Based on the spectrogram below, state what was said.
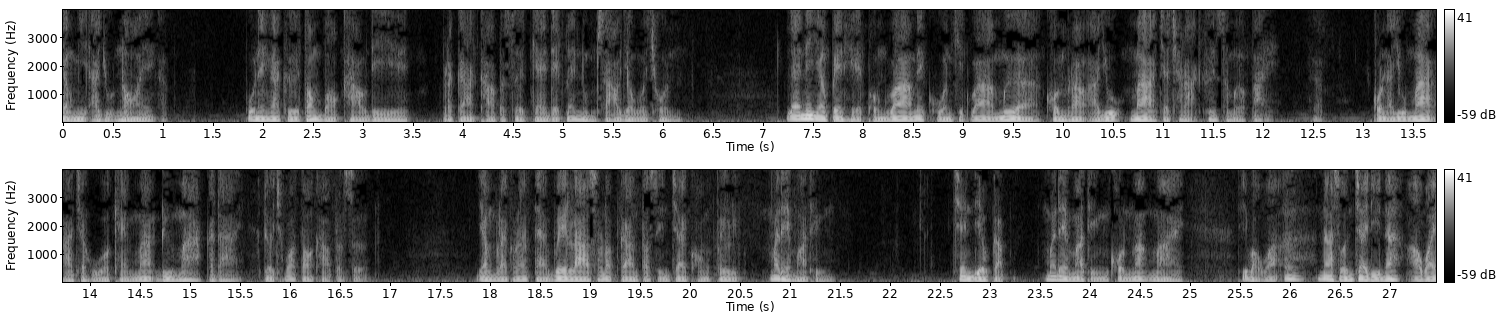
ยังมีอายุน้อยครับพูดง่ายๆคือต้องบอกข่าวดี ประกาศข่าวประเสริฐแก่เด็กและหนุ่มสาวเยาวชน และนี่ยังเป็นเหตุผลว่าไม่ควรคิดว่าเมื่อคนเราอายุมากจะฉลาดขึ้นเสมอไปครับคนอายุมากอาจจะหัวแข็งมากดื้อมากก็ได้ โดยเฉพาะต่อข่าวประเสริฐ อย่างไรก็แล้วแต่เวลาสำหรับการตัดสินใจของเฟลิกไม่ได้มาถึง เช่นเดียวกับไม่ได้มาถึงคนมากมาย ที่บอกว่า เออ น่าสนใจดีนะ เอาไว้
